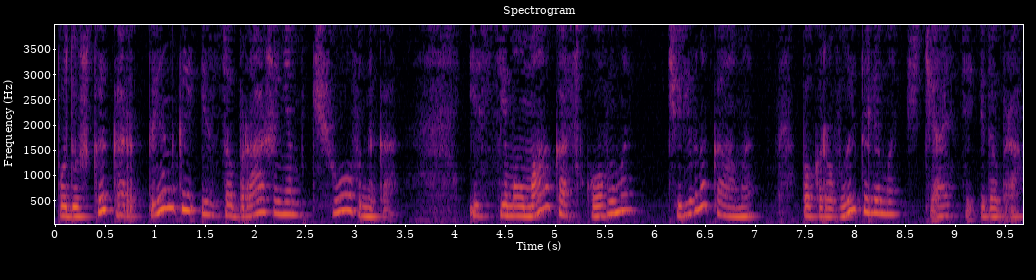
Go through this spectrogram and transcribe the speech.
подушки картинки із зображенням човника із сімома казковими чарівниками, покровителями щастя і добра.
